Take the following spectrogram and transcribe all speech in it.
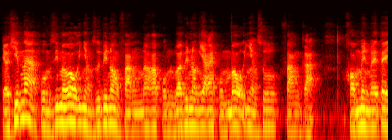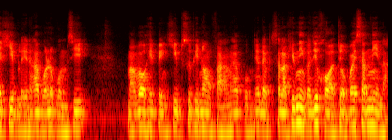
เดี๋ยวคลิปหน้าผมสิมาเว้าอีหยังสู่พี่น้องฟังนะครับ ผมหรือว่าพี่น้องอยากให้ผมเว้าอีหยังสู่ฟังก็ คอมเมนต์ไว้ใต้คลิปเลยนะครับผมแล้วผมสิมาเว้าให้เป็นคลิปสู่พี่น้องฟังนะครับผมจังได๋สำหรับคลิปนี้ก็สิขอจบไว้ซ้ำนี้ล่ะ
